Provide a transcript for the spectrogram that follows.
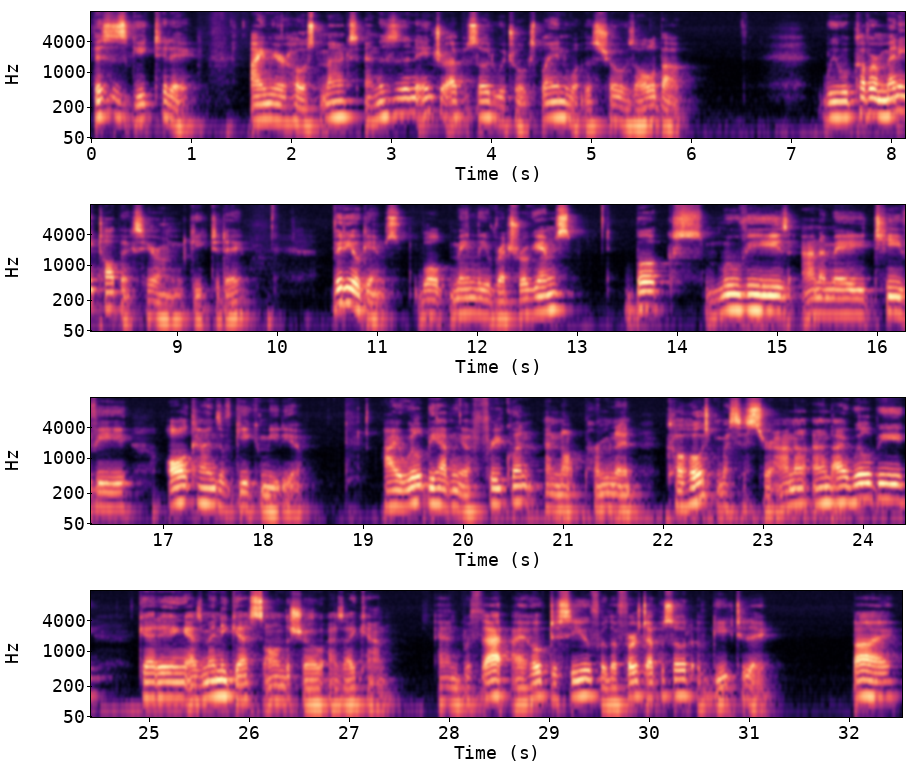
This is Geek Today. I'm your host, Max, and this is an intro episode which will explain what this show is all about. We will cover many topics here on Geek Today video games, well, mainly retro games, books, movies, anime, TV, all kinds of geek media. I will be having a frequent and not permanent co host, my sister Anna, and I will be getting as many guests on the show as I can. And with that, I hope to see you for the first episode of Geek Today. Bye.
